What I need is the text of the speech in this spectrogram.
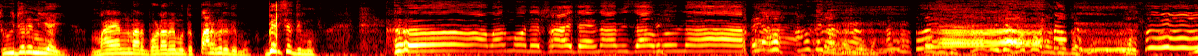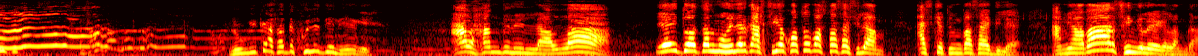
দুইটারে নিয়েই মায়ানমার বর্ডারের মধ্যে পার করে দিমু বেঁচে দিমু। আমার মনে সাই দেয় না আমি যাব না লুঙ্গি কাছাতে খুলে দিয়ে নিয়ে গে আলহামদুলিল্লাহ আল্লাহ এই দশজন মহিলার কাছ থেকে কত বাস বাঁচাইছিলাম আজকে তুমি বাঁচাই দিলে আমি আবার সিঙ্গেল হয়ে গেলাম গা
